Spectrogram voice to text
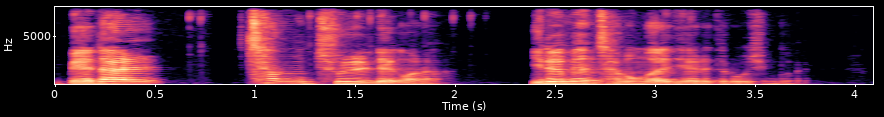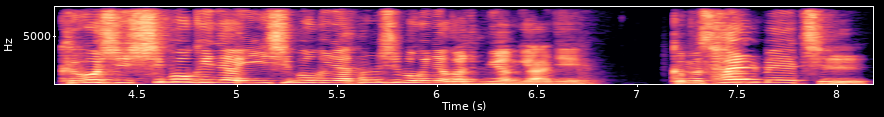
매달 창출되거나 이러면 자본가의 대열에 들어오신 거예요. 그것이 10억이냐 20억이냐 30억이냐가 중요한 게 아니에요. 그럼 삶의 질,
